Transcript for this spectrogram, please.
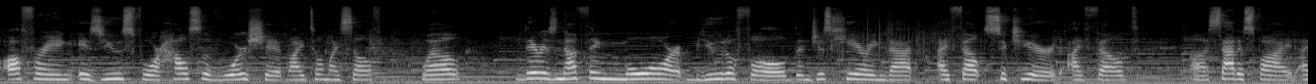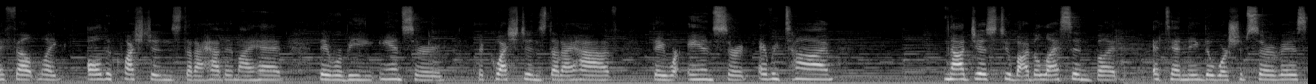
offering is used for house of worship, I told myself, well, there is nothing more beautiful than just hearing that. I felt secured. I felt uh, satisfied. I felt like all the questions that I have in my head, they were being answered. The questions that I have, they were answered every time not just to Bible lesson, but attending the worship service.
